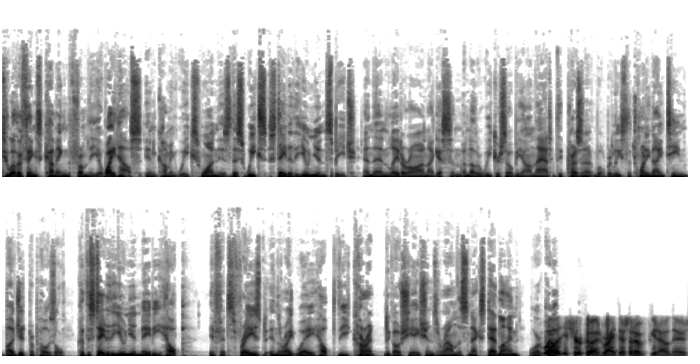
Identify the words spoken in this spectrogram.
two other things coming from the White House in coming weeks. One is this week's State of the Union speech, and then later on, I guess in another week or so beyond that, the president will release the 2019 budget proposal. Could the State of the Union maybe help if it's phrased in the right way, help the current negotiations around this next deadline? Or well, it, it, sure could. Right? There's sort of you know, there's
